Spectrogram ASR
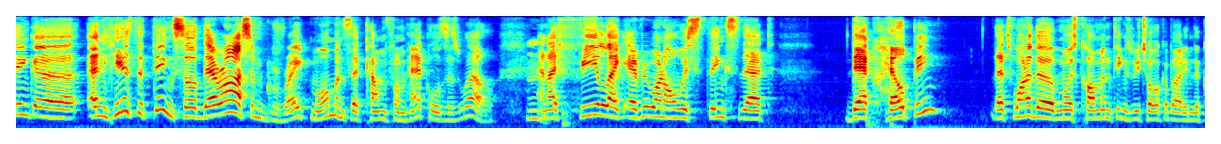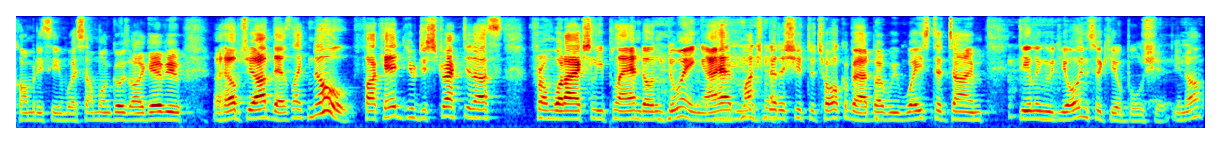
think, uh, and here's the thing. So there are some great moments that come from heckles as well. Mm. And I feel like everyone always thinks that they're helping. That's one of the most common things we talk about in the comedy scene where someone goes, I gave you, I helped you out there. It's like, no, fuckhead, you distracted us from what I actually planned on doing. I had much better shit to talk about, but we wasted time dealing with your insecure bullshit, you know?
